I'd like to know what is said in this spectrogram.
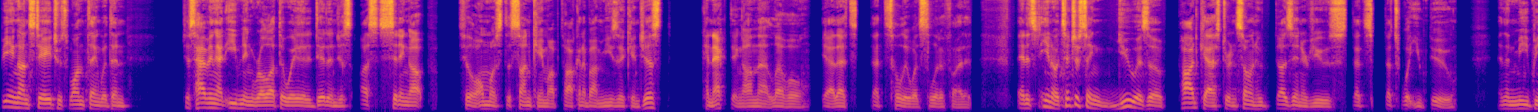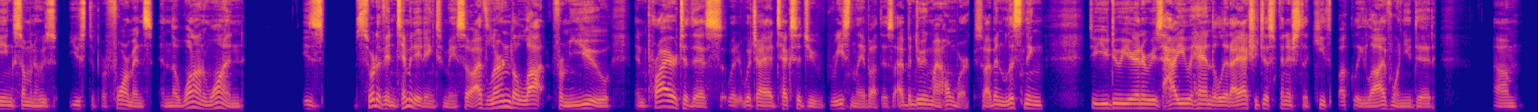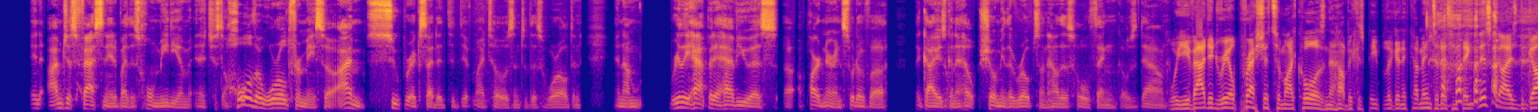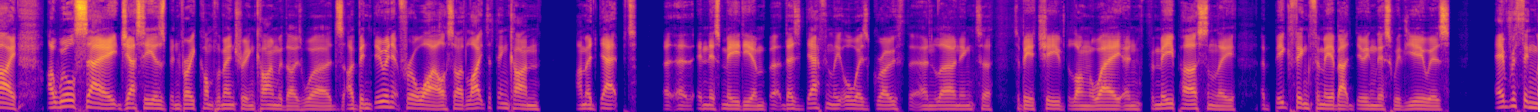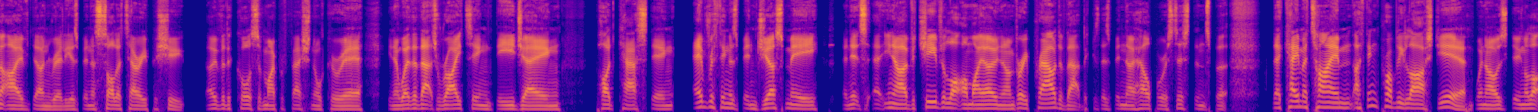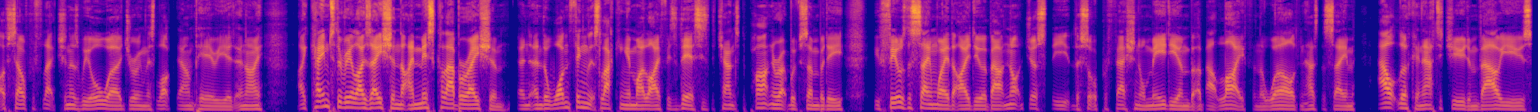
being on stage was one thing but then just having that evening roll out the way that it did and just us sitting up till almost the sun came up talking about music and just connecting on that level yeah that's that's totally what solidified it and it's you know it's interesting you as a podcaster and someone who does interviews that's that's what you do. And then me being someone who's used to performance and the one-on-one is sort of intimidating to me. So i've learned a lot from you. And prior to this which i had texted you recently about this i've been doing my homework. So i've been listening to you do your interviews how you handle it. I actually just finished the keith buckley live one you did. Um, and I'm just fascinated by this whole medium, and it's just a whole other world for me. So I'm super excited to dip my toes into this world, and and I'm really happy to have you as a a partner and sort of uh, the guy who's going to help show me the ropes on how this whole thing goes down. well, you've added real pressure to my cause now because people are going to come into this and think this guy's the guy. I will say Jesse has been very complimentary and kind with those words. I've been doing it for a while, so I'd like to think I'm I'm adept uh, uh, in this medium, but there's definitely always growth and learning to to be achieved along the way. And for me personally, a big thing for me about doing this with you is everything that I've done really has been a solitary pursuit over the course of my professional career. You know, whether that's writing, DJing, podcasting, everything has been just me. And it's, uh, you know, I've achieved a lot on my own, and I'm very proud of that because there's been no help or assistance. But there came a time, I think probably last year, when I was doing a lot of self reflection, as we all were during this lockdown period. And I, I came to the realization that I miss collaboration. And, and the one thing that's lacking in my life is this is the chance to partner up with somebody who feels the same way that I do about not just the, the sort of professional medium, but about life and the world and has the same outlook and attitude and values.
